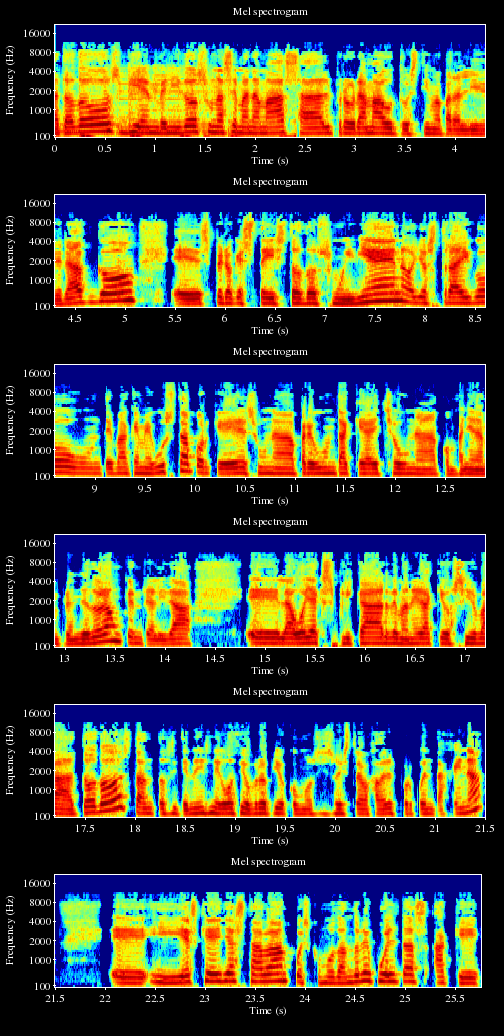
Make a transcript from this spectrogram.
Hola a todos, bienvenidos una semana más al programa Autoestima para el Liderazgo. Eh, espero que estéis todos muy bien. Hoy os traigo un tema que me gusta porque es una pregunta que ha hecho una compañera emprendedora, aunque en realidad eh, la voy a explicar de manera que os sirva a todos, tanto si tenéis negocio propio como si sois trabajadores por cuenta ajena. Eh, y es que ella estaba pues como dándole vueltas a que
